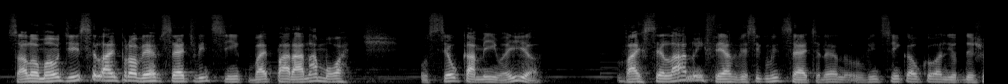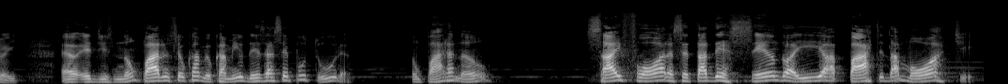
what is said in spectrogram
Salomão disse lá em Provérbios 7, 25: vai parar na morte. O seu caminho aí, ó, vai ser lá no inferno, versículo 27, né? No 25 é o que o Anilton deixou aí. É, ele diz: não pare no seu caminho, o caminho deles é a sepultura. Não para, não. Sai fora, você está descendo aí a parte da morte.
